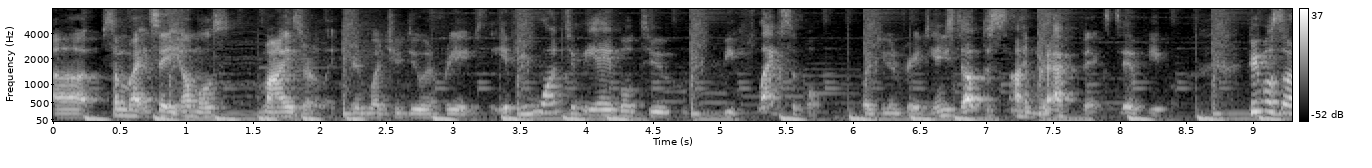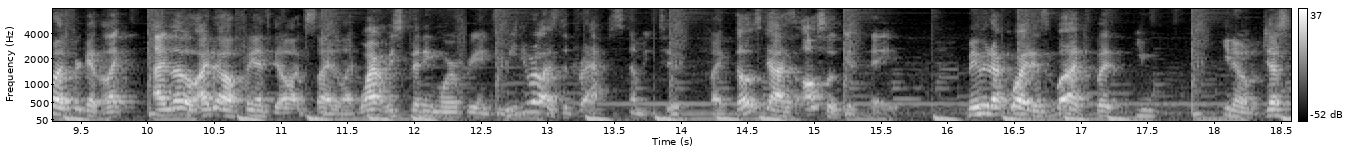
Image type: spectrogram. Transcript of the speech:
Uh, some might say almost miserly in what you do in free agency. If you want to be able to be flexible what you do in free agency, and you still have to sign draft picks too, people. People sometimes forget. Like I know, I know how fans get all excited. Like, why aren't we spending more in free agency? I mean, you realize the draft is coming too. Like those guys also get paid. Maybe not quite as much, but you, you know, just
